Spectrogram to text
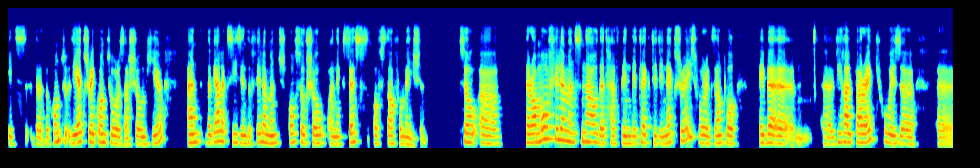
it's the, the, contour, the X-ray contours are shown here. And the galaxies in the filament also show an excess of star formation. So uh, there are more filaments now that have been detected in X-rays. For example, uh, uh, Viral Parekh, who is a, uh,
